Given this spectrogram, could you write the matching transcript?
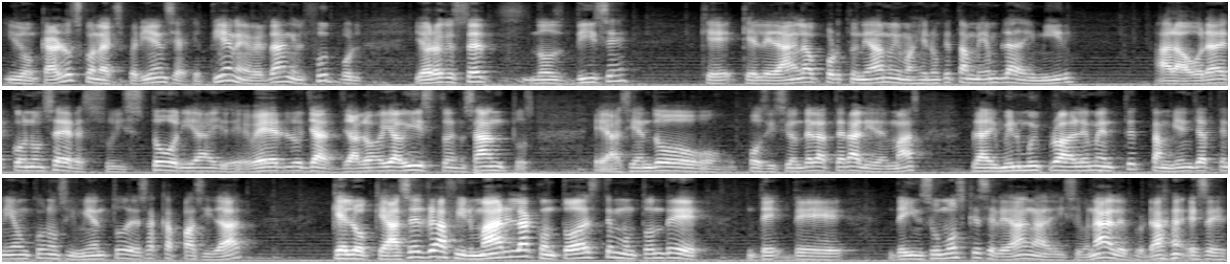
y don Carlos con la experiencia que tiene, ¿verdad? En el fútbol. Y ahora que usted nos dice que, que le dan la oportunidad, me imagino que también Vladimir, a la hora de conocer su historia y de verlo, ya, ya lo había visto en Santos, eh, haciendo posición de lateral y demás, Vladimir muy probablemente también ya tenía un conocimiento de esa capacidad que lo que hace es reafirmarla con todo este montón de, de, de- insumos que se le dan adicionales, ¿verdad? Ese,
